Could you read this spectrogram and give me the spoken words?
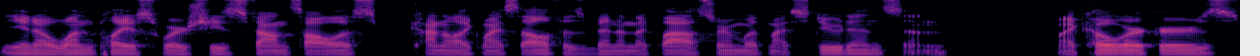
you know, one place where she's found solace, kind of like myself, has been in the classroom with my students and my coworkers.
